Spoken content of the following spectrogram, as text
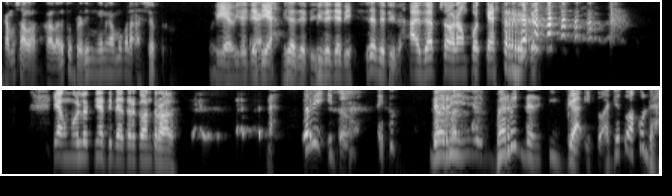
kamu salah. Kalau itu berarti mungkin kamu kena azab. Oh iya, bisa jadi ya. Bisa jadi. Bisa jadi. Bisa jadi lah. azab seorang podcaster gitu. yang mulutnya tidak terkontrol. Nah, tapi itu itu dari baru dari tiga itu aja tuh aku udah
